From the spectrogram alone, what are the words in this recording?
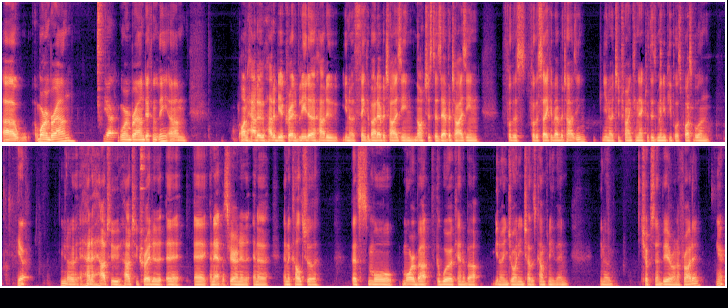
uh, Warren Brown, yeah. Warren Brown, definitely um, on how to how to be a creative leader, how to you know think about advertising, not just as advertising for this for the sake of advertising. You know, to try and connect with as many people as possible, and Yeah. you know, and how to how to create a, a, a an atmosphere and a, and a and a culture that's more more about the work and about you know enjoying each other's company than you know chips and beer on a Friday. Yeah.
